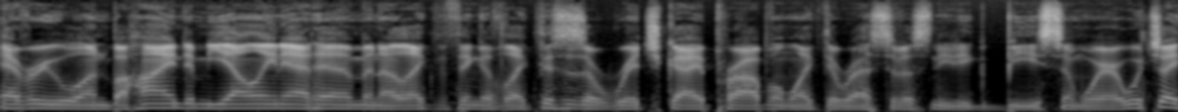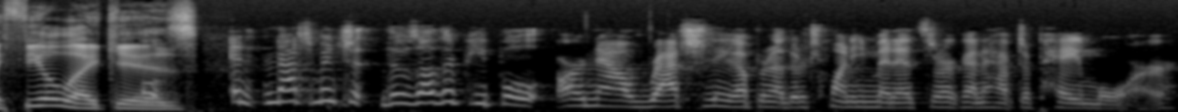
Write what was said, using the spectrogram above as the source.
everyone behind him yelling at him and i like the thing of like this is a rich guy problem like the rest of us need to be somewhere which i feel like is And not to mention, those other people are now ratcheting up another 20 minutes and are going to have to pay more.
